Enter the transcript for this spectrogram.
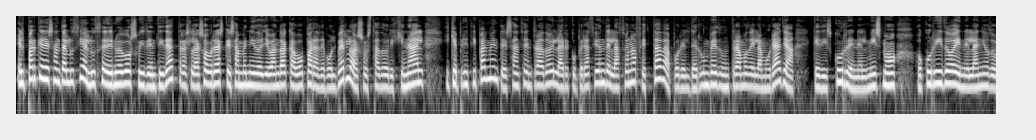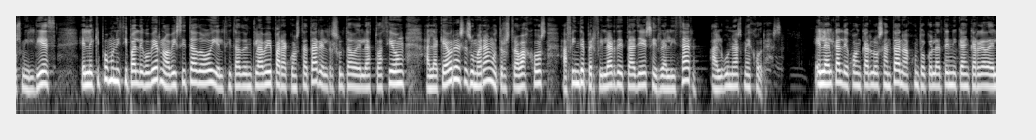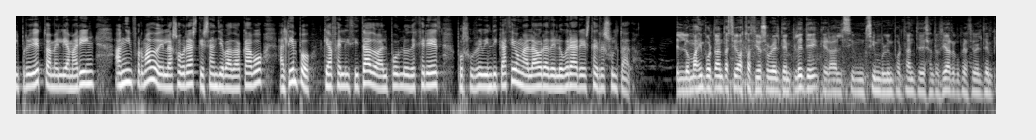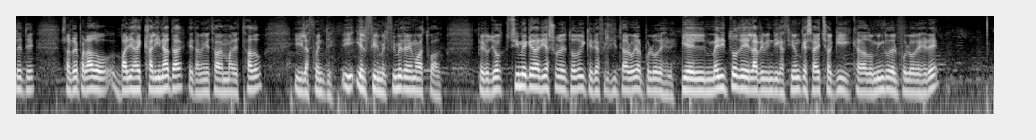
El Parque de Santa Lucía luce de nuevo su identidad tras las obras que se han venido llevando a cabo para devolverlo a su estado original y que principalmente se han centrado en la recuperación de la zona afectada por el derrumbe de un tramo de la muralla que discurre en el mismo ocurrido en el año 2010. El equipo municipal de gobierno ha visitado hoy el citado enclave para constatar el resultado de la actuación, a la que ahora se sumarán otros trabajos a fin de perfilar detalles y realizar algunas mejoras. El alcalde Juan Carlos Santana, junto con la técnica encargada del proyecto, Amelia Marín, han informado de las obras que se han llevado a cabo, al tiempo que ha felicitado al pueblo de Jerez por su reivindicación a la hora de lograr este resultado. Lo más importante ha sido la actuación sobre el templete, que era un símbolo importante de Santa Lucía, la recuperación del templete. Se han reparado varias escalinatas, que también estaban en mal estado, y la fuente, y, y el firme, el firme también hemos actuado pero yo sí me quedaría sobre todo y quería felicitar hoy al pueblo de Jerez. Y el mérito de la reivindicación que se ha hecho aquí cada domingo del pueblo de Jerez,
